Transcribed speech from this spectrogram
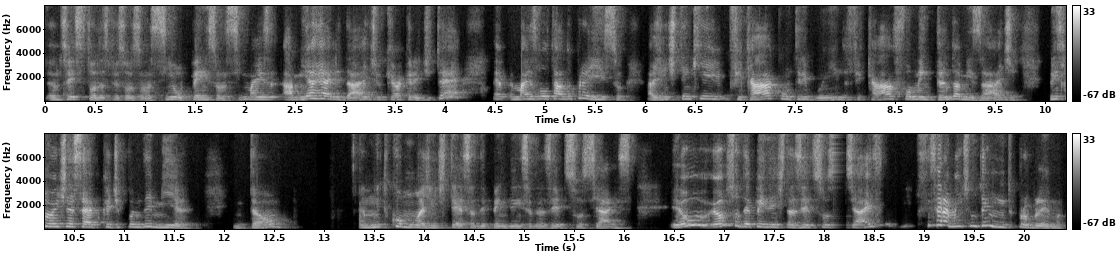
eu não sei se todas as pessoas são assim ou pensam assim, mas a minha realidade, o que eu acredito, é, é mais voltado para isso. A gente tem que ficar contribuindo, ficar fomentando a amizade, principalmente nessa época de pandemia. Então, é muito comum a gente ter essa dependência das redes sociais. Eu, eu sou dependente das redes sociais, sinceramente não tem muito problema.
